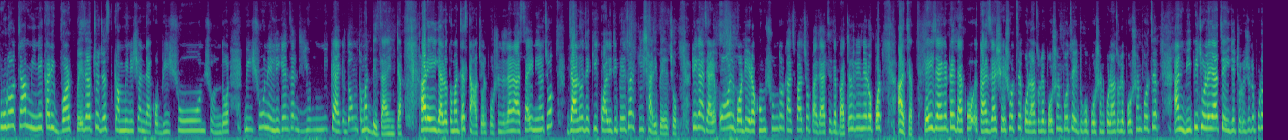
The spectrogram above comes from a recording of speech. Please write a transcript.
পুরোটা মিনেকারি ওয়ার্ক পেয়ে যাচ্ছ। জাস্ট কম্বিনেশন দেখো, ভীষণ সুন্দর, ভীষণ এলিগেন্স অ্যান্ড ইউনিক একদম তোমার ডিজাইনটা আর এই গেল তোমার জাস্ট আঁচল পোর্শনটা যারা রাস্তায় নিয়েছো, জানো যে কি কোয়ালিটি পেয়েছ আর কি শাড়ি পেয়েছ। ঠিক আছে? আর অল বডি এরকম সুন্দর কাজ পাচ্ছ যাচ্ছে যে বাটাল গ্রিনের ওপর। আচ্ছা এই জায়গাটায় দেখো কাজটা শেষ হচ্ছে কোলাচলে পোর্শন পড়ছে, এইটুকু পোর্শন কোলাচলে পোর্শন পড়ছে। অ্যান্ড বিপি চলে যাচ্ছে, এই যে ছোটো ছোটো পুরো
